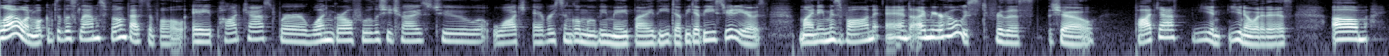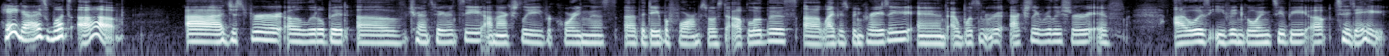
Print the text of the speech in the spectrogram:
Hello, and welcome to the Slammes Film Festival, a podcast where one girl foolishly tries to watch every single movie made by the WWE studios. My name is Vaughn, and I'm your host for this show. Podcast? You, you know what it is. Um, hey guys, what's up? Uh, just for a little bit of transparency, I'm actually recording this uh, the day before I'm supposed to upload this. Uh, life has been crazy, and I wasn't re- actually really sure if I was even going to be up to date.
